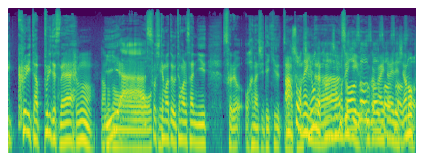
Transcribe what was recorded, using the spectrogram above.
っくりたっぷりですね、うん、いやーそしてまた歌丸さんにそれをお話しできるっていうのあそうね。読んだ感想もぜひ伺いたいです。しあの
